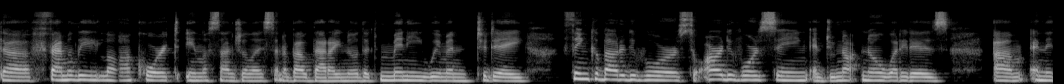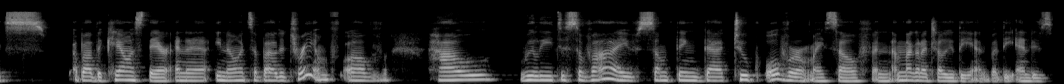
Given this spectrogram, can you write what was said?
the family law court in Los Angeles. And about that, I know that many women today think about a divorce or are divorcing and do not know what it is. Um, and it's about the chaos there. And, uh, you know, it's about the triumph of how really to survive something that took over myself. And I'm not going to tell you the end, but the end is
